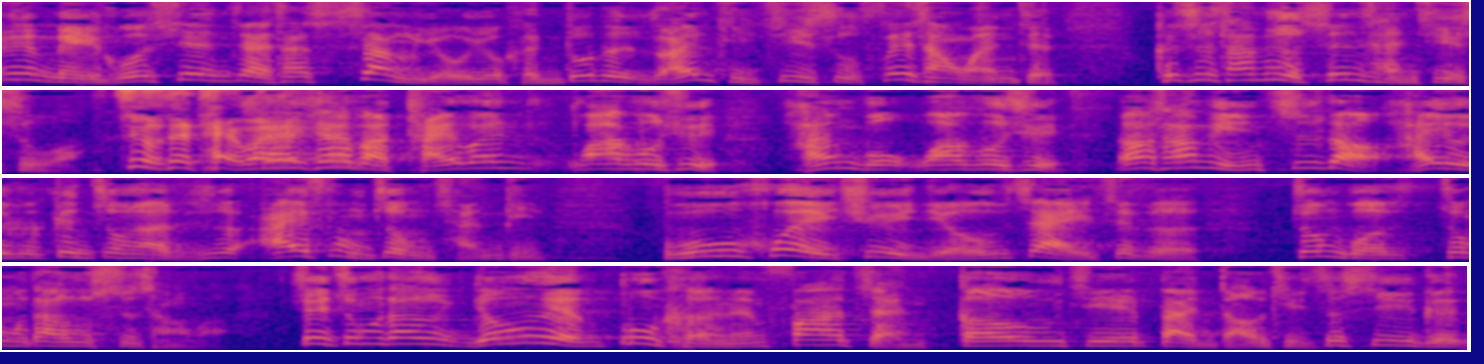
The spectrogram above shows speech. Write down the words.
因为美国现在它上游有很多的软体技术非常完整，可是它没有生产技术啊，只有在台湾，所以他把台湾挖过去，韩国挖过去，然后他们已经知道还有一个更重要的，就是 iPhone 这种产品不会去留在这个。中国中国大陆市场嘛，所以中国大陆永远不可能发展高阶半导体，这是一个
